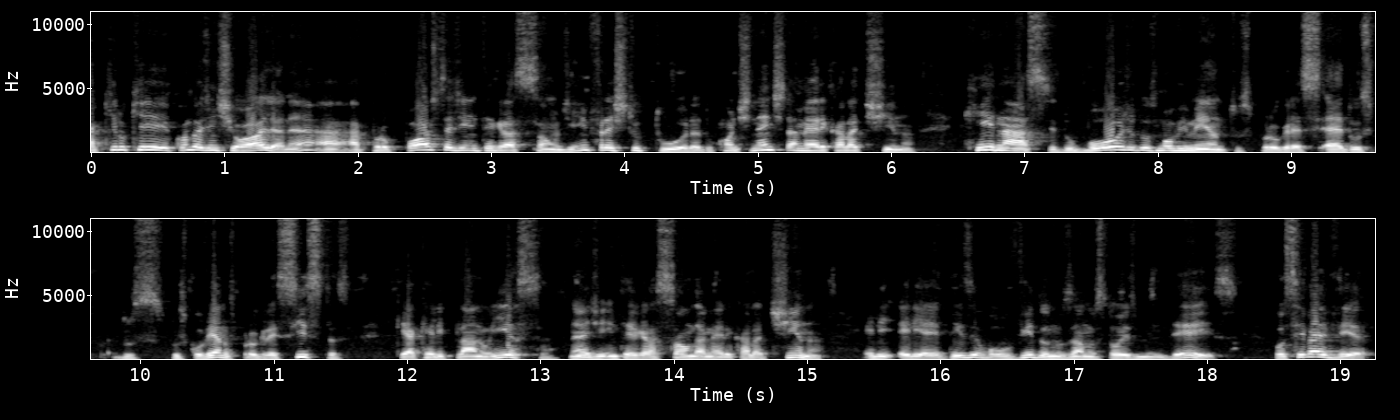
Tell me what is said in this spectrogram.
aquilo que, quando a gente olha, né, a, a, proposta de integração de infraestrutura do continente da América Latina, que nasce do bojo dos movimentos progress, é, dos, dos, dos, governos progressistas, que é aquele plano IRSA, né, de integração da América Latina, ele, ele é desenvolvido nos anos 2010, você vai ver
